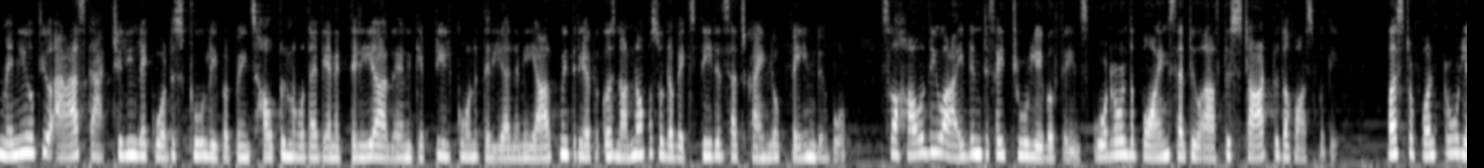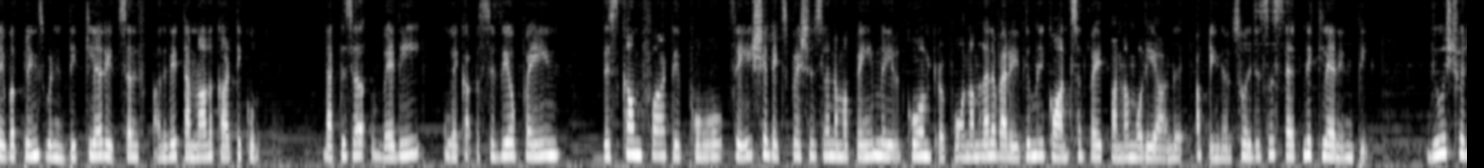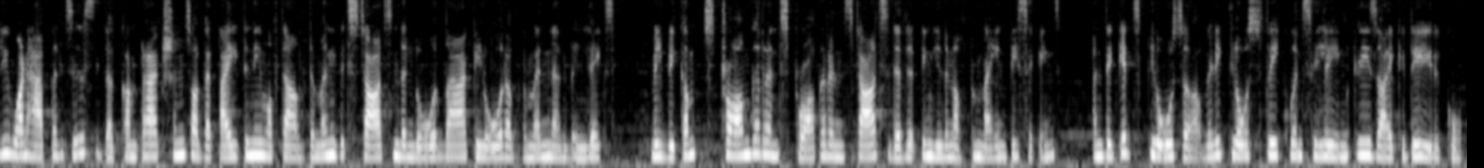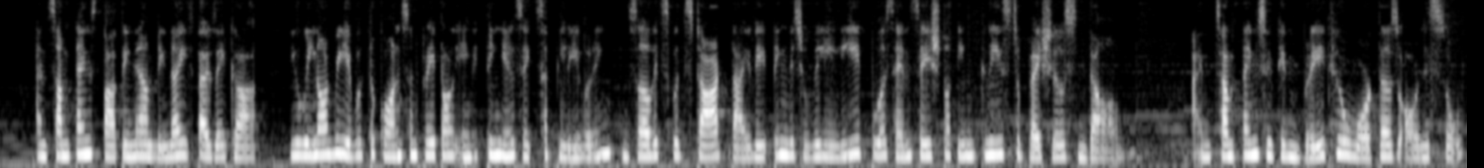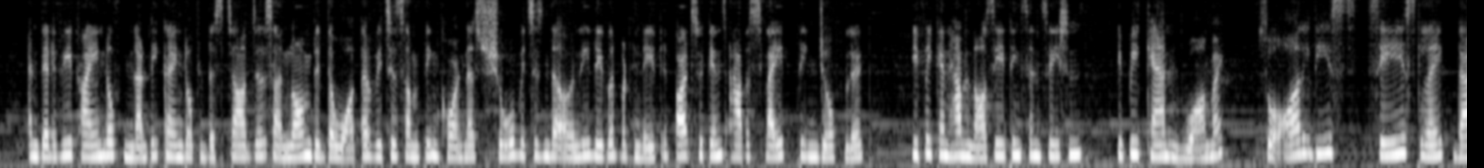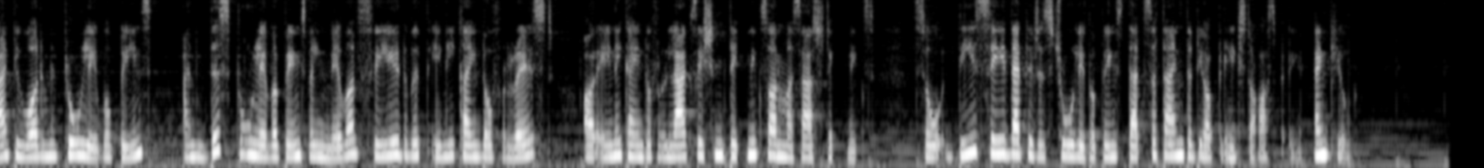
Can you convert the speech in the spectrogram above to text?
Many of you ask actually like what is true labour pains how to know that எனக்கு தெரியாது எனக்கு எப்படி இருக்கும்னு தெரியாது எனக்கு யாருக்குமே தெரியாது because none of should of experience such kind of pain before so how do you identify true labour pains what are the points that you have to start to the hospital first of all true labour pains will declare it self அதுவே தன்னால் காட்டி கொடுக்கும். That is a very like severe pain discomfort இப்போது facial எக்ஸ்பிரஷன்ஸில் நம்ம பெயினில் இருக்கோன்றப்போ நம்மளால் வேறு எதுவுமே கான்சென்ட்ரேட் பண்ண முடியாது அப்படிங்கிறது so it is a self declaring thing usually what happens is the contractions or the tightening of the abdomen which starts in the lower back lower abdomen and the legs will become stronger and stronger and starts developing even up to 90 seconds and it gets closer very close frequency increase ஆகிக்கிட்டே இருக்கும் and sometimes பார்த்தீங்க அப்படின்னா like you will not be able to concentrate on anything else except laboring and cervix would start dilating which will lead to a sensation of increased pressures down and sometimes you can break your waters also and there will be kind of nutty kind of discharges along with the water which is something called as show which is in the early labor but in later parts you can have a slight tinge of it. If you can have nauseating sensations if you can vomit so all these says like that you are in true labor pains. And this true labor pains will never fade with any kind of rest or any kind of relaxation techniques or massage techniques. So these say that it is true labor pains. That's the time that you are reach the hospital. Thank you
